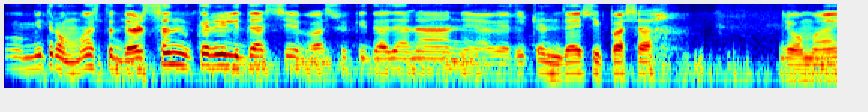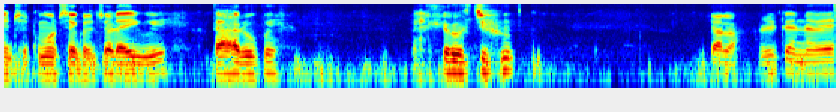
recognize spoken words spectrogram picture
તો મિત્રો મસ્ત દર્શન કરી લીધા છે વાસુકી દાદાના અને હવે રિટર્ન જાય છે પાછા. જો અમે અહીં મોટરસાઇકલ ચડાવી હોય તાર ઉપર એટલું ઊંચું ચાલો રિટર્ન હવે।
